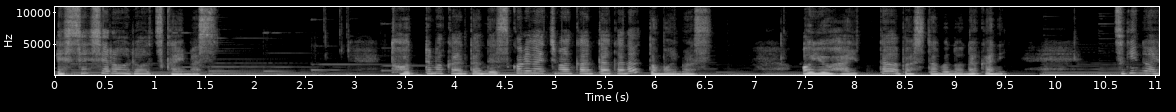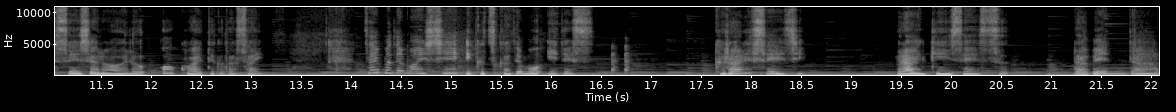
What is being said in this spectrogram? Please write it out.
エッセンシャルオイルを使います。とっても簡単です。これが一番簡単かなと思います。お湯入ったバスタブの中に次のエッセンシャルオイルを加えてください。全部でもいいしいくつかでもいいです。クラリセージ。フランキンセンス。ラベンダー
